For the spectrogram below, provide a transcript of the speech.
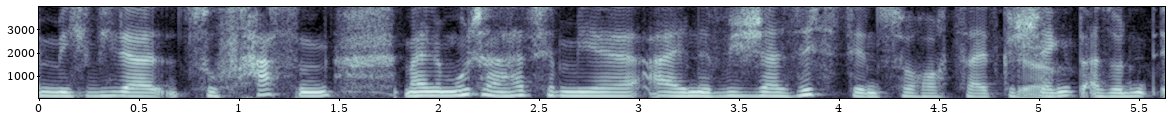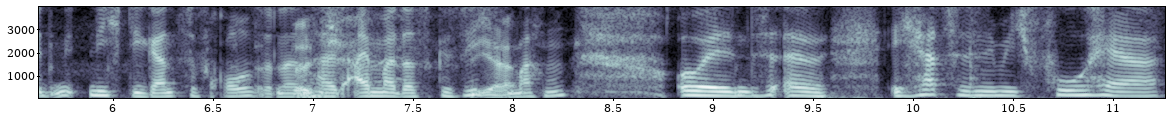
mich wieder zu fassen. Meine Mutter hatte mir eine Visagistin zur Hochzeit geschenkt. Also n- nicht die ganze Frau, sondern halt einmal das Gesicht Ja. machen. Und äh, ich hatte nämlich vorher,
